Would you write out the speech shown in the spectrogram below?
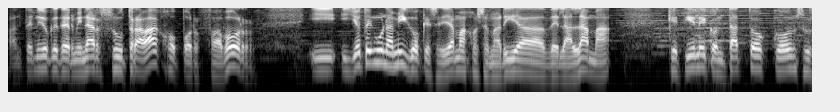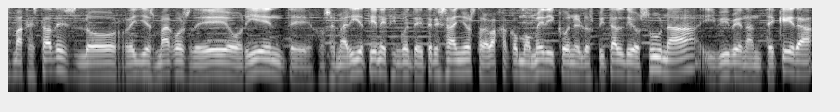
han tenido que terminar su trabajo, por favor. Y, y yo tengo un amigo que se llama José María de la Lama, que tiene contacto con sus majestades los Reyes Magos de Oriente. José María tiene 53 años, trabaja como médico en el hospital de Osuna y vive en Antequera.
